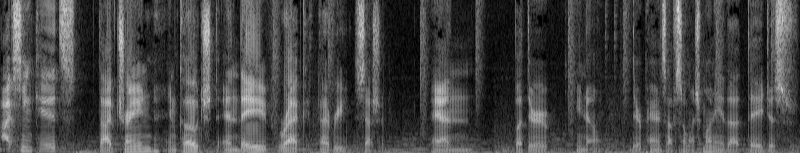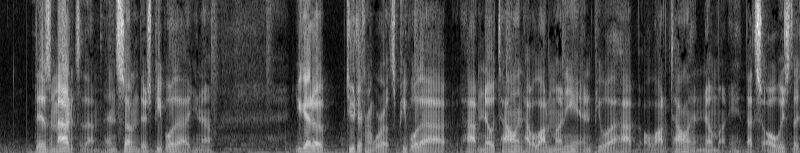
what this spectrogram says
I've seen kids that I've trained and coached, and they wreck every session. And but they're you know their parents have so much money that they just it doesn't matter to them. And some there's people that you know you get a two different worlds. People that have no talent have a lot of money, and people that have a lot of talent and no money. That's always the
